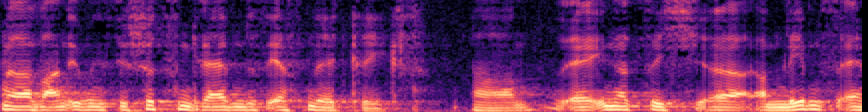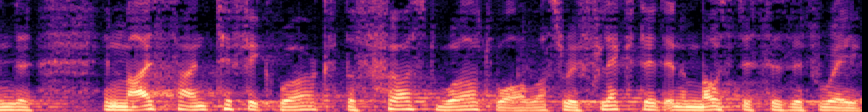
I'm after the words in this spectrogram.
äh, waren übrigens die Schützengräben des Ersten Weltkriegs. Ähm, er erinnert sich äh, am Lebensende, in my scientific work, the First World War was reflected in a most decisive way.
